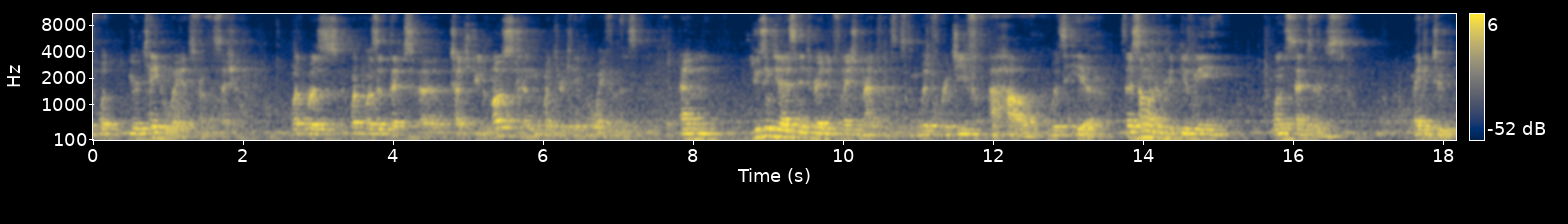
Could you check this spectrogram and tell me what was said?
what your takeaway is from the session. What was, what was it that uh, touched you the most and what you're taking away from this? Um, using GIS and integrated information management system with Rajiv Ahal, is here. Is there someone who could give me one sentence, make it two,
